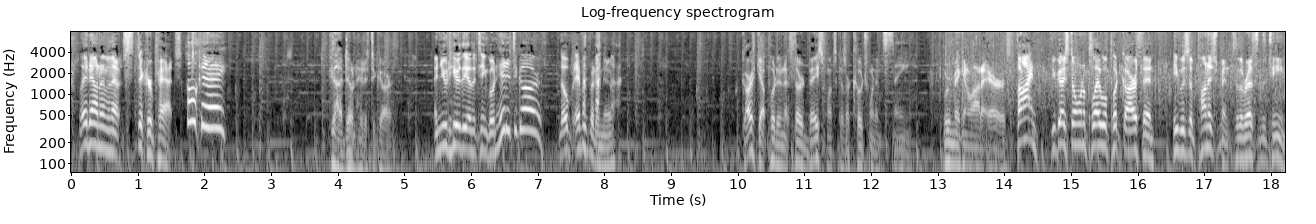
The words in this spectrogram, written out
Lay down in that sticker patch. Okay. God, don't hit it to Garth. And you'd hear the other team going, "Hit it to Garth." Nope, everybody knew. Garth got put in at third base once because our coach went insane. We were making a lot of errors. Fine, if you guys don't want to play, we'll put Garth in. He was a punishment to the rest of the team.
